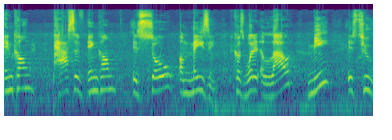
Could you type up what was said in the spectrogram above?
income, passive income is so amazing because what it allowed me is to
